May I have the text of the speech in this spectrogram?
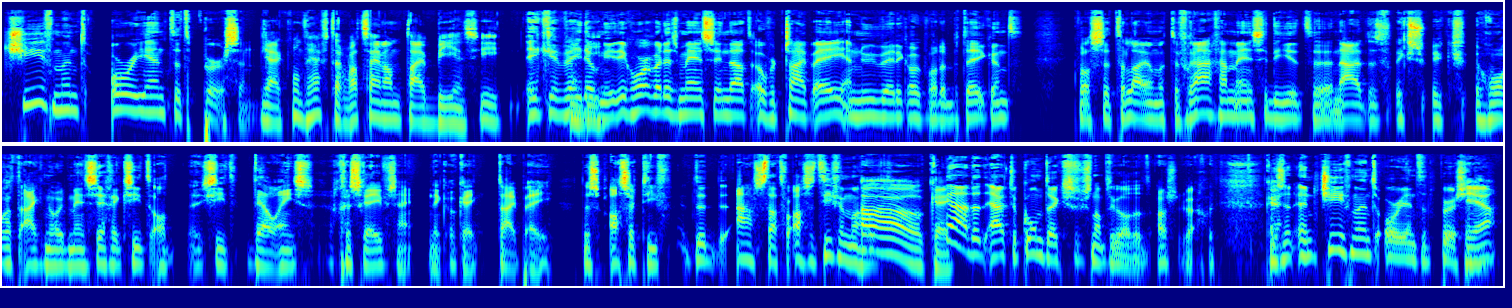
Achievement-Oriented Person. Ja, ik vond het heftig. Wat zijn dan type B en C? Ik weet ook niet. Ik hoor wel eens mensen inderdaad over Type A. En nu weet ik ook wat het betekent. Ik was te lui om het te vragen aan mensen die het... Uh, nou, dus ik, ik, hoor het eigenlijk nooit. Mensen zeggen, ik zie het, al, ik zie het wel eens geschreven zijn. Dan denk ik, oké, okay, Type A. Dus assertief. De, de, A staat voor assertief in mijn hoofd. Oh, oké. Okay. Ja, dat, uit de context snap ik wel dat assertief. Goed. Okay. Dus een achievement-oriented person. Ja.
